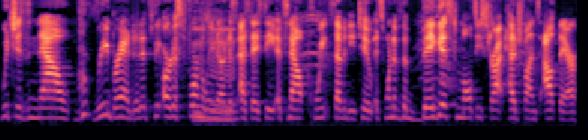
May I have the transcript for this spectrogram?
which is now rebranded. It's the artist formerly mm-hmm. known as mm-hmm. SAC. It's now Point 72. It's one of the biggest multi-strat hedge funds out there.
